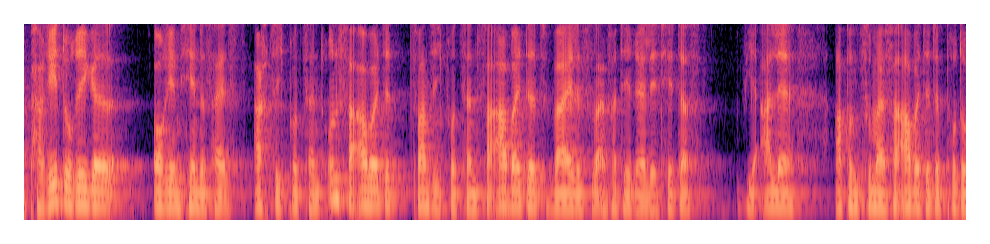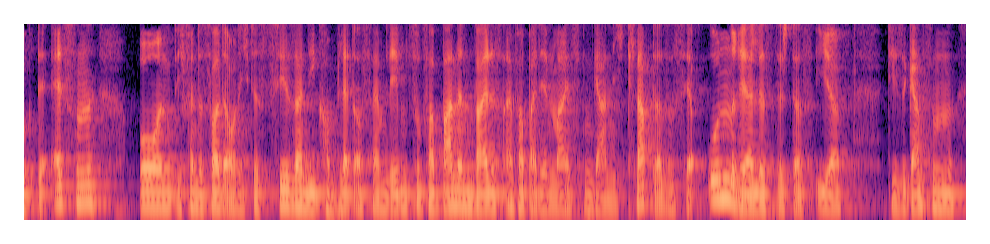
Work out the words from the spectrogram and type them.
Pareto-Regel orientieren. Das heißt 80% unverarbeitet, 20% verarbeitet, weil es ist einfach die Realität, dass wir alle ab und zu mal verarbeitete Produkte essen und ich finde, es sollte auch nicht das Ziel sein, die komplett aus seinem Leben zu verbannen, weil es einfach bei den meisten gar nicht klappt. Also es ist ja unrealistisch, dass ihr diese ganzen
